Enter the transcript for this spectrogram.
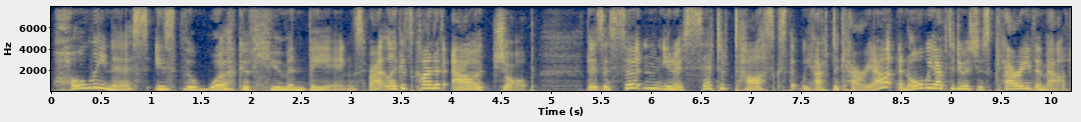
holiness is the work of human beings, right? Like it's kind of our job. There's a certain, you know, set of tasks that we have to carry out, and all we have to do is just carry them out.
